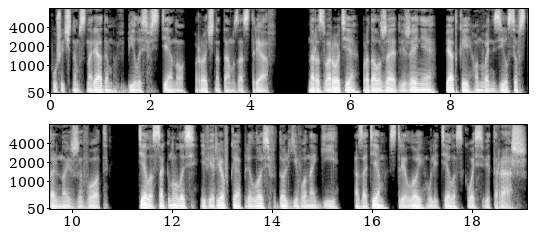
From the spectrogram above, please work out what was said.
пушечным снарядом вбилась в стену, прочно там застряв. На развороте, продолжая движение, пяткой он вонзился в стальной живот. Тело согнулось, и веревкой оплелось вдоль его ноги, а затем стрелой улетело сквозь витраж.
